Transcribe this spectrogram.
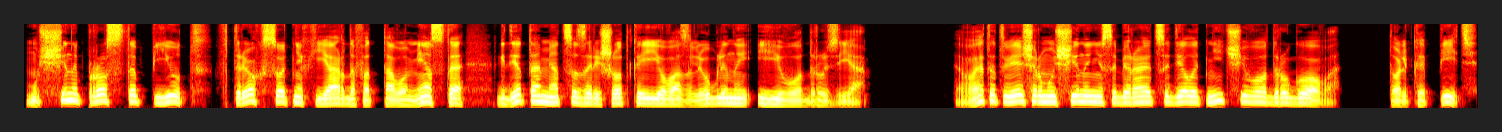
Мужчины просто пьют в трех сотнях ярдов от того места, где томятся за решеткой ее возлюбленный и его друзья. В этот вечер мужчины не собираются делать ничего другого, только пить.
